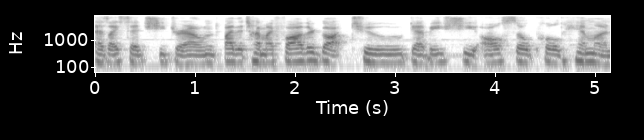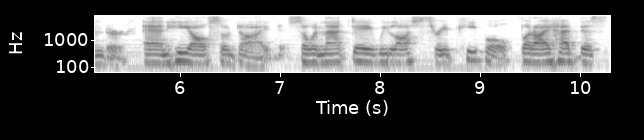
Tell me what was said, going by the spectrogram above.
as I said, she drowned. By the time my father got to Debbie, she also pulled him under and he also died. So in that day, we lost three people. But I had this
